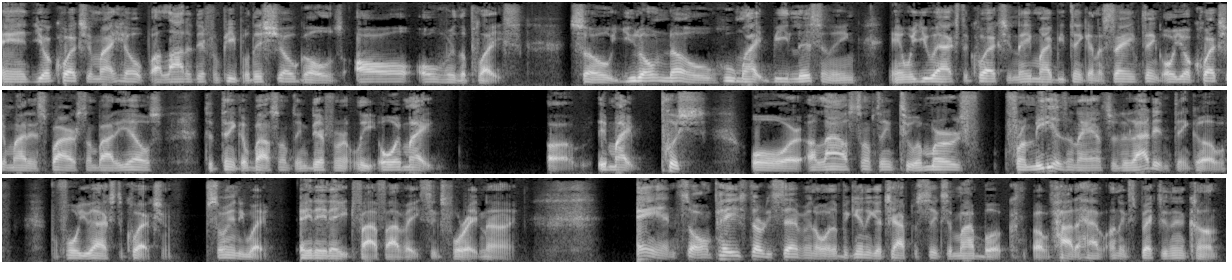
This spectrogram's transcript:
And your question might help a lot of different people. This show goes all over the place. So you don't know who might be listening. And when you ask the question, they might be thinking the same thing or your question might inspire somebody else to think about something differently or it might, uh, it might push or allow something to emerge from me as an answer that I didn't think of before you asked the question. So anyway, 888-558-6489. And so on page 37 or the beginning of chapter 6 in my book of how to have unexpected income,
